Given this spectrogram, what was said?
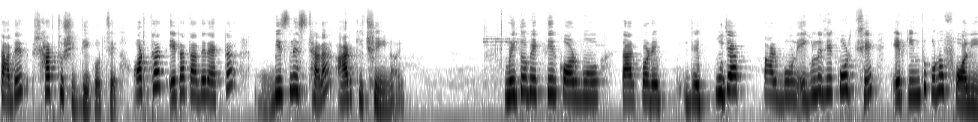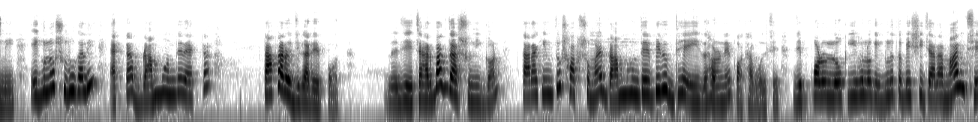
তাদের স্বার্থ সিদ্ধি করছে। অর্থাৎ এটা তাদের একটা বিজনেস ছাড়া আর কিছুই নয়। মৃত ব্যক্তির কর্ম, তারপরে যে পূজা পার্বণ এগুলো যে করছে, এর কিন্তু কোনো ফলই নেই। এগুলো শুধু খালি একটা ব্রাহ্মণদের একটা টাকা রোজগারের পথ। যে চারবাক দার্শনিকগণ, তারা কিন্তু সবসময় ব্রাহ্মণদের বিরুদ্ধে এই ধরনের কথা বলছে। যে পরলোক, ইহলোক, এগুলো তো বেশি যারা মানছে,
